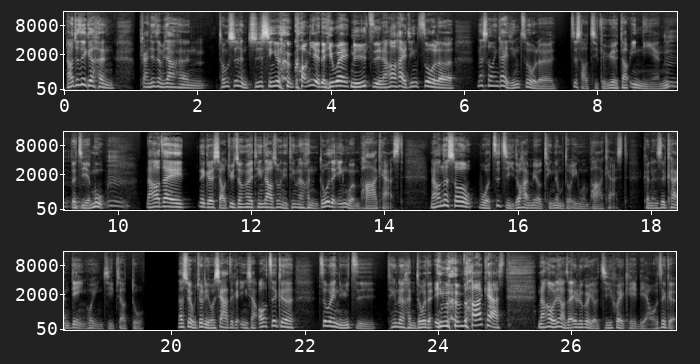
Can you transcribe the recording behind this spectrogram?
然后就是一个很感觉怎么讲，很同时很知心又很狂野的一位女子。然后她已经做了，那时候应该已经做了至少几个月到一年的节目，嗯。嗯嗯然后在那个小剧中会听到说你听了很多的英文 podcast，然后那时候我自己都还没有听那么多英文 podcast，可能是看电影或影集比较多，那所以我就留下这个印象哦，这个这位女子听了很多的英文 podcast，然后我就想说，诶，如果有机会可以聊这个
